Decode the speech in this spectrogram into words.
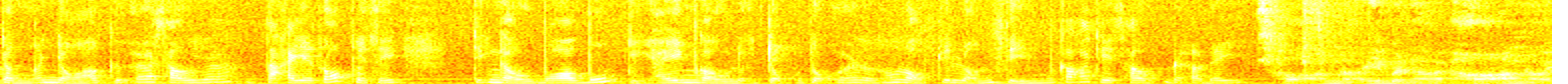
chừng nó nhò cửa đó thôi á tay rốt rồi thì chỉ ngầu bo bốn chị em ngầu lựa trụ trụ rồi nó lột chứ lộn tìm có chứ sao đâu đi. Họ ông nội với bà nội họ ông nội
